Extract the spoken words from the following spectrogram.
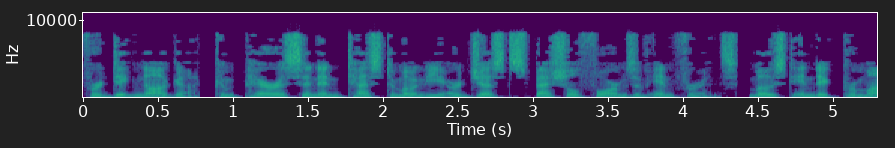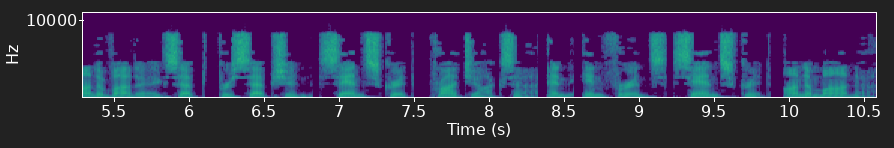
For Dignaga, comparison and testimony are just special forms of inference. Most Indic Pramanavada accept perception Sanskrit, pratyaksa and inference Sanskrit, anumana,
